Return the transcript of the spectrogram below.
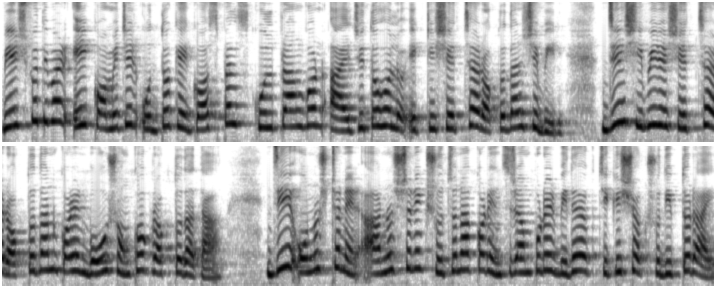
বৃহস্পতিবার এই কমিটির উদ্যোগে গসপেল স্কুল প্রাঙ্গণ আয়োজিত হলো একটি স্বেচ্ছা রক্তদান শিবির। যে শিবিরে স্বেচ্ছায় রক্তদান করেন বহু সংখ্যক রক্তদাতা। যে অনুষ্ঠানের আনুষ্ঠানিক সূচনা করেন শ্রীরামপুরের বিধায়ক চিকিৎসক সুদীপ্ত রায়।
